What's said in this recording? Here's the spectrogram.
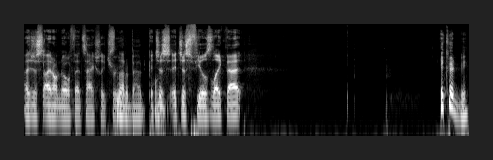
I just I don't know if that's actually true. it's not a bad. Point. it just it just feels like that. it could be.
